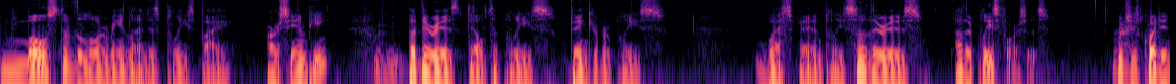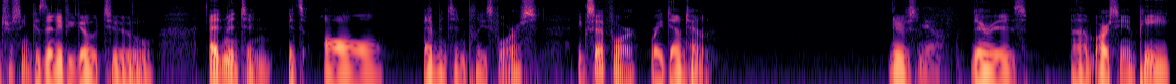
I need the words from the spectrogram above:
Most of the Lower Mainland is policed by RCMP, mm-hmm. but there is Delta Police, Vancouver Police, West Van Police. So there is other police forces, which is quite interesting. Because then if you go to Edmonton, it's all Edmonton Police Force, except for right downtown. There's yeah. there is um, RCMP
